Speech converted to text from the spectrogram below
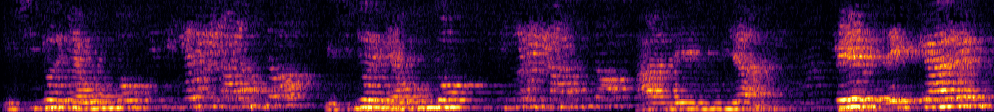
Il Signore mi ha unto, Signore mi ha unto, il Signore mi ha unto, Alleluia, per recare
